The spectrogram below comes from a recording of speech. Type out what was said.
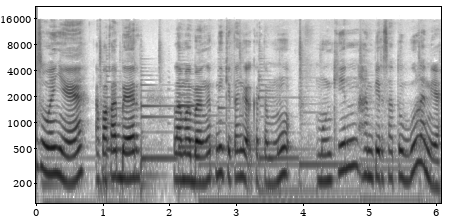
semuanya, apa kabar? Lama banget nih kita nggak ketemu, mungkin hampir satu bulan ya.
